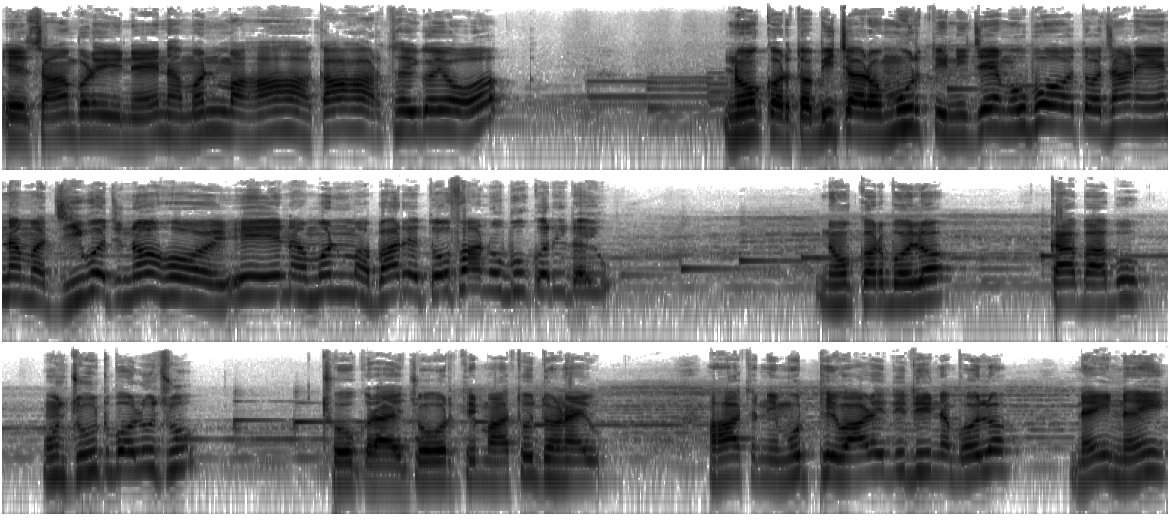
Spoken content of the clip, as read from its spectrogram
એ સાંભળીને એના મનમાં હાહાકાર થઈ ગયો. નોકર તો બિચારો મૂર્તિની જેમ ઊભો હતો, જાણે એનામાં જીવ જ ન હોય. એ એના મનમાં ભારે તોફાન ઊભું કરી રહ્યું. નોકર બોલો, કા બાબુ, હું જૂઠ બોલું છું? છોકરાએ જોરથી માથું ધણાયું. હાથની મુઠ્ઠી વાળી દીધી ને બોલો, નહીં નહીં,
